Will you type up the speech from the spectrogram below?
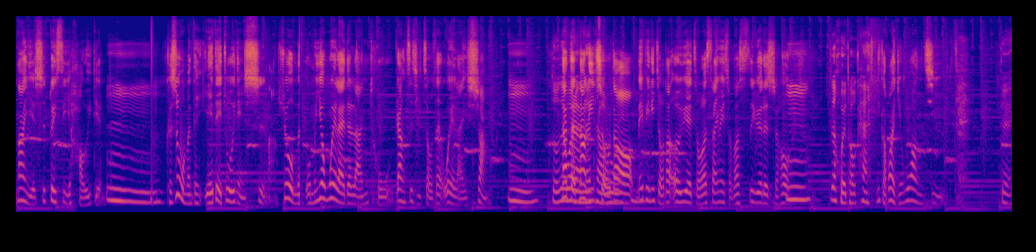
那也是对自己好一点。嗯，可是我们得也得做一点事嘛，所以我们我们用未来的蓝图，让自己走在未来上。嗯，那等到你走到，maybe 你走到二月，走到三月，走到四月的时候，嗯，再回头看，你搞不好已经忘记。对，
